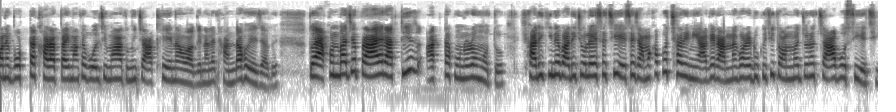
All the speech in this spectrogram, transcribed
মানে বোর্ডটা খারাপ, তাই মাকে বলছি, মা, তুমি চা খেয়ে নাও আগে, নাহলে ঠান্ডা হয়ে যাবে। তো এখন বাজে প্রায় রাত্রি আটটা পনেরো মতো। শাড়ি কিনে বাড়ি চলে এসেছি, এসে জামা কাপড় ছাড়িনি, আগে রান্নাঘরে ঢুকেছি, তন্ময়ের জন্য চা বসিয়েছি।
